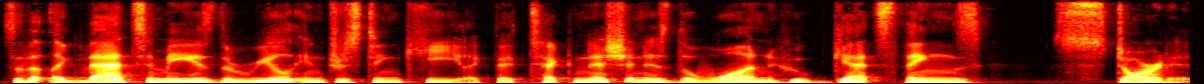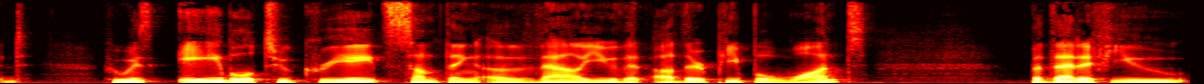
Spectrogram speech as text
So that like that to me is the real interesting key. Like the technician is the one who gets things started, who is able to create something of value that other people want, but that if you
